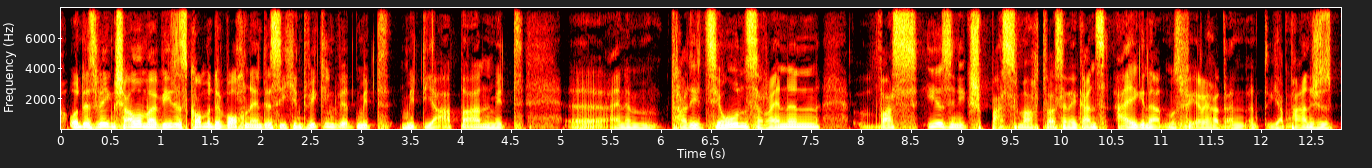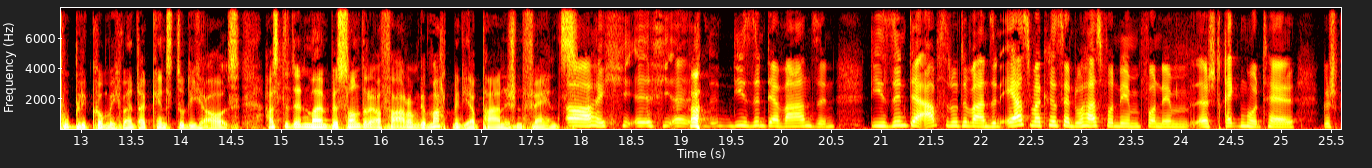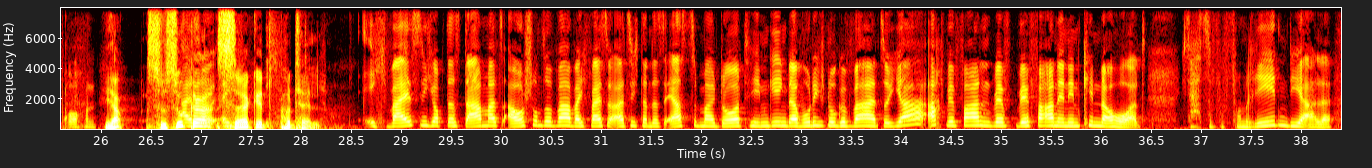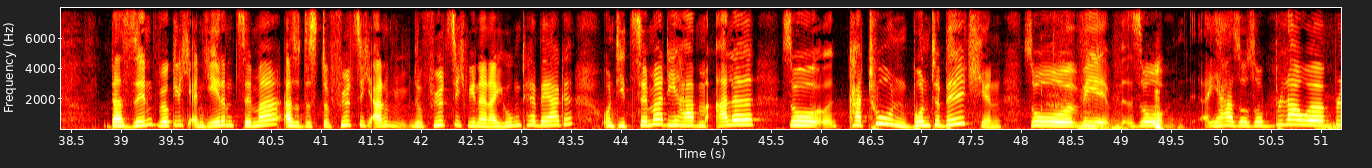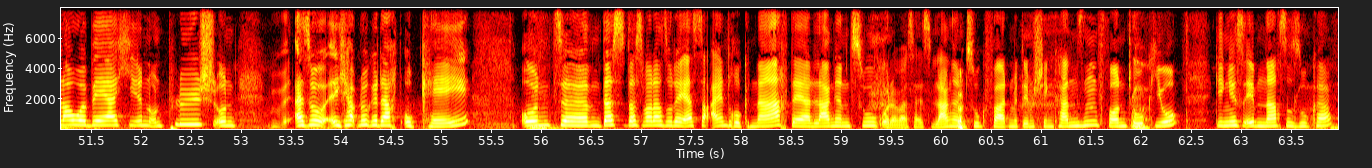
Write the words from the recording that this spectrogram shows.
Und deswegen schauen wir mal, wie das kommende Wochenende sich entwickeln wird mit, mit Japan, mit äh, einem Traditionsrennen, was irrsinnig Spaß macht, was eine ganz eigene Atmosphäre hat, ein, ein, japanisches Publikum. Ich meine, da kennst du dich aus. Hast du denn mal eine besondere Erfahrung gemacht mit japanischen Fans? Oh, ich, ich, äh, die sind der Wahnsinn. Die sind der absolute Wahnsinn. Erstmal, Christian, du hast von dem, von dem äh, Streckenhotel gesprochen. Ja, Suzuka also, Circuit Hotel ich weiß nicht, ob das damals auch schon so war, aber ich weiß, als ich dann das erste Mal dorthin ging, da wurde ich nur gewarnt. So, ja, ach, wir fahren, wir, wir fahren in den Kinderhort. Ich dachte, wovon reden die alle? Da sind wirklich in jedem Zimmer, also das, du fühlst dich an, du fühlst dich wie in einer Jugendherberge und die Zimmer, die haben alle so Cartoon, bunte Bildchen, so wie, so, ja, so, so blaue, blaue Bärchen und Plüsch und also ich habe nur gedacht, okay, und ähm, das, das war dann so der erste Eindruck. Nach der langen Zug, oder was heißt langen Zugfahrt mit dem Shinkansen von Tokio, ging es eben nach Suzuka.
